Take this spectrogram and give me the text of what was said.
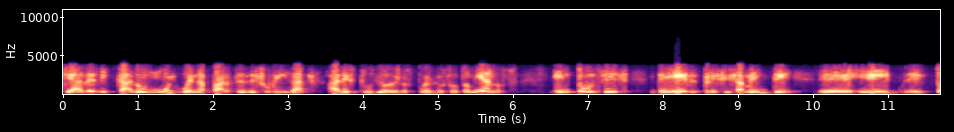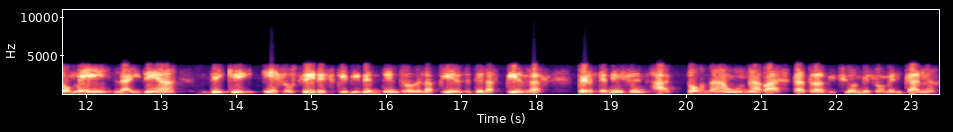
que ha dedicado muy buena parte de su vida al estudio de los pueblos otomianos. Entonces, de él precisamente eh, eh, eh, tomé la idea de que esos seres que viven dentro de, la de las piedras pertenecen a toda una vasta tradición mesoamericana.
